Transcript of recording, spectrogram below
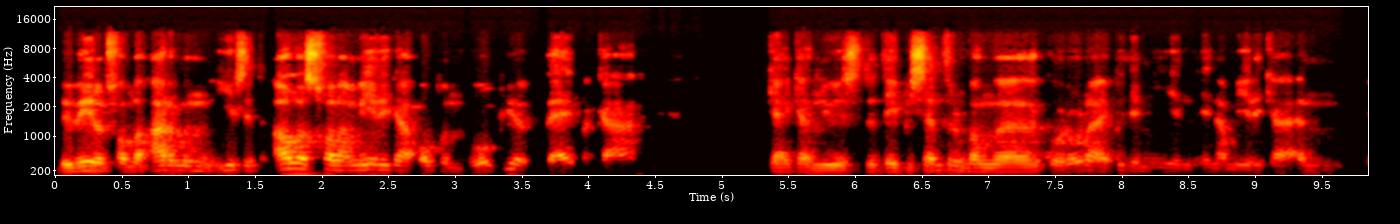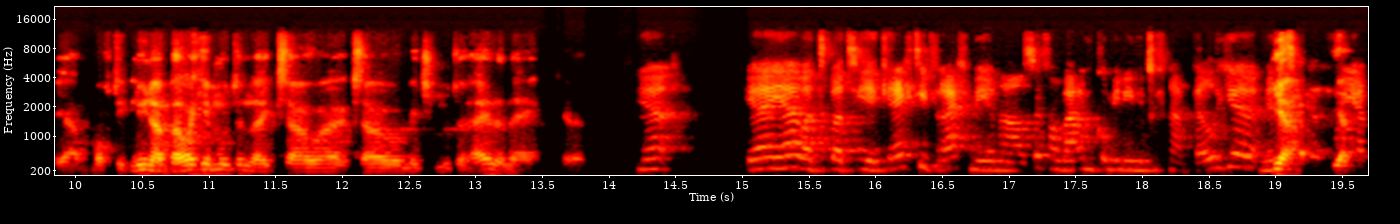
de wereld van de armen. Hier zit alles van Amerika op een hoopje bij elkaar. Kijk, en nu is het het epicentrum van de corona-epidemie in, in Amerika. En ja, mocht ik nu naar België moeten, ik zou, eh, ik zou een beetje moeten huilen eigenlijk. Ja, ja, ja want, want je krijgt die vraag meermaals, hè, van waarom kom je niet meer terug naar België? Mensen Ja, ja.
